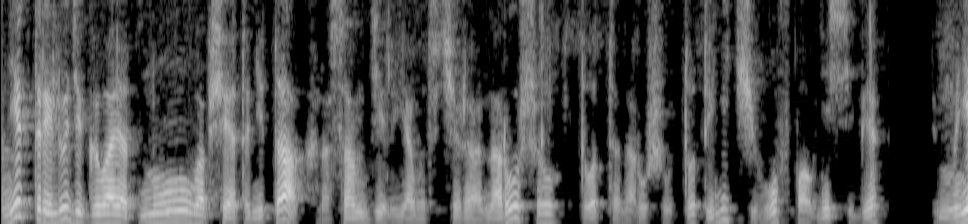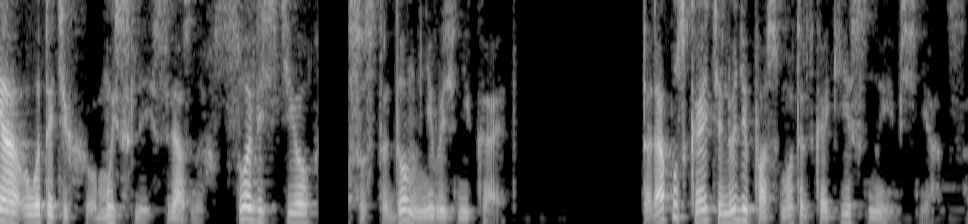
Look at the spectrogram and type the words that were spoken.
Некоторые люди говорят, ну, вообще это не так. На самом деле, я вот вчера нарушил то-то, нарушил то-то, и ничего, вполне себе. У меня вот этих мыслей, связанных с совестью, со стыдом, не возникает. Тогда пускай эти люди посмотрят, какие сны им снятся.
